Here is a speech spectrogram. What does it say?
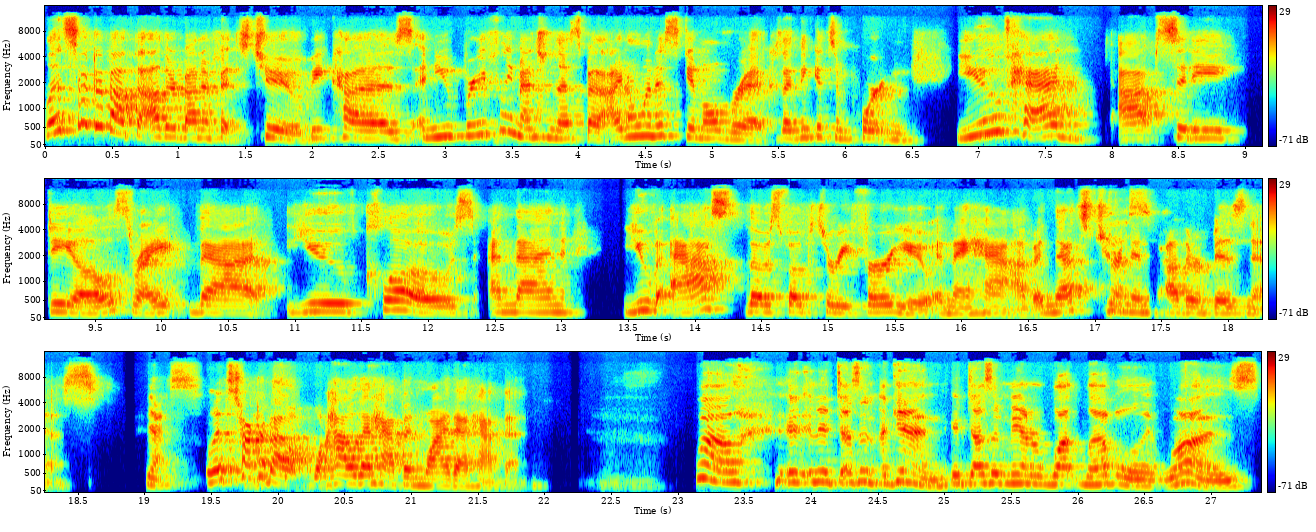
Let's talk about the other benefits too, because, and you briefly mentioned this, but I don't want to skim over it because I think it's important. You've had Op City deals, right, that you've closed and then you've asked those folks to refer you and they have, and that's turned yes. into other business. Yes. Let's talk about how that happened, why that happened. Well, it, and it doesn't, again, it doesn't matter what level it was.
